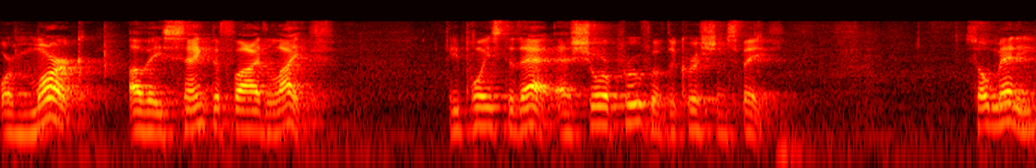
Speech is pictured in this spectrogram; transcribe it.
or mark of a sanctified life. He points to that as sure proof of the Christian's faith. So many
